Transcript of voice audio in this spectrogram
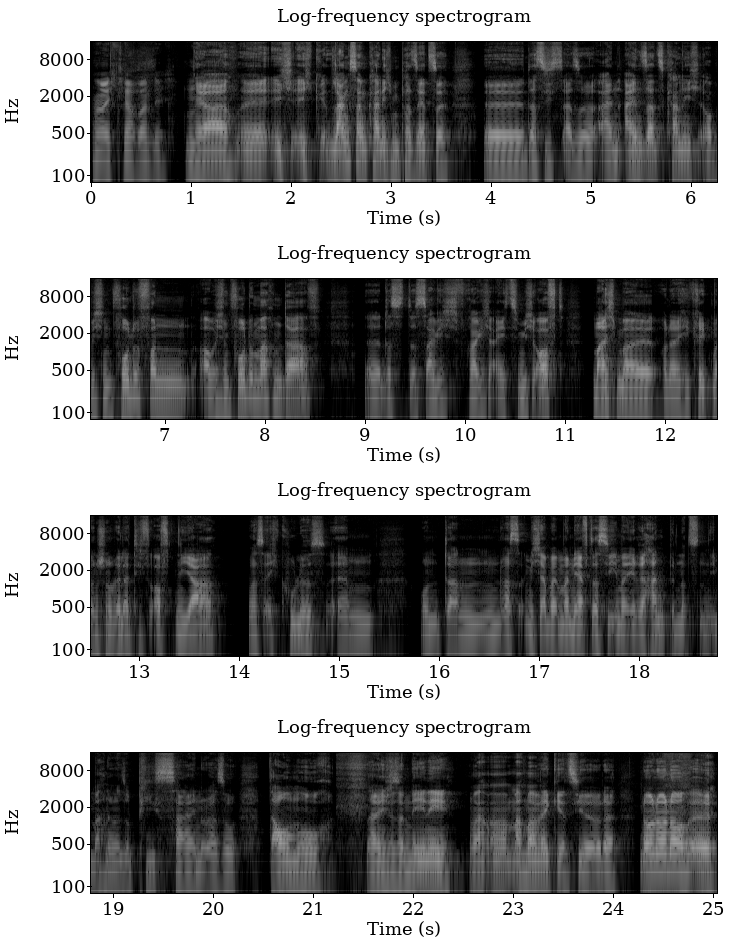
Ah, ich glaube an dich. Ja, äh, ich, ich, langsam kann ich ein paar Sätze, äh, dass ich, also einen Einsatz kann ich, ob ich ein Foto von, ob ich ein Foto machen darf. Äh, das das sage ich, frage ich eigentlich ziemlich oft. Manchmal, oder hier kriegt man schon relativ oft ein Ja, was echt cool ist. Ähm, und dann, was mich aber immer nervt, dass sie immer ihre Hand benutzen. Die machen immer so Peace-Sign oder so Daumen hoch. Dann habe ich so, nee, nee, mach, mach, mal weg jetzt hier. Oder no, no, no. Äh,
